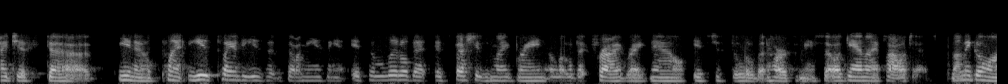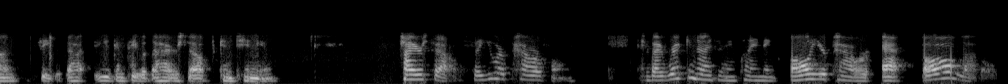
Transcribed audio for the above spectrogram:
I just uh you know, plan you plan to use it, so I'm using it. It's a little bit, especially with my brain, a little bit fried right now. It's just a little bit hard for me. So again, I apologize. Let me go on. See what the, you can see what the higher self continue. Higher self. So you are powerful, and by recognizing and claiming all your power at all levels,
